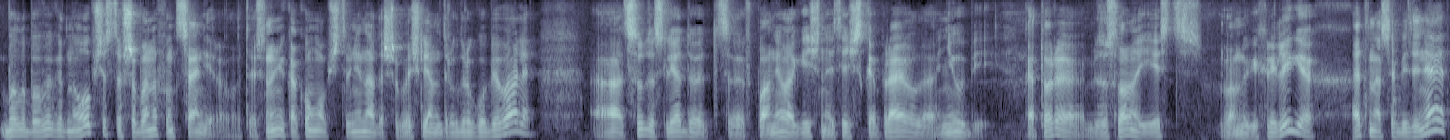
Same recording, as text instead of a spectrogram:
было бы выгодно обществу, чтобы оно функционировало. То есть, ну, никакому обществу не надо, чтобы члены друг друга убивали. А отсюда следует э, вполне логичное этическое правило «не убей», которое, безусловно, есть во многих религиях. Это нас объединяет.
